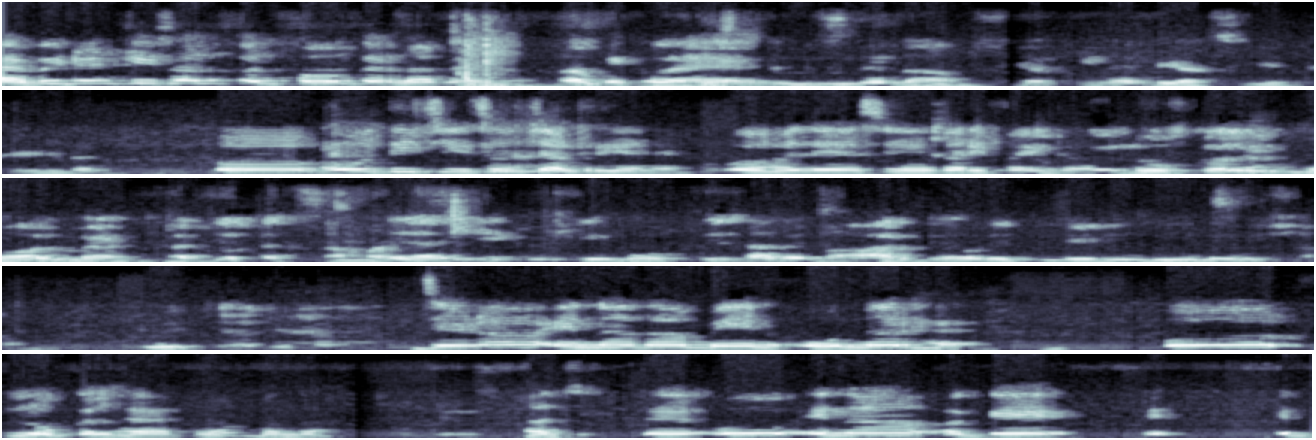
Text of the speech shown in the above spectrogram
ਐਵੀਡੈਂਟਲੀ ਸਾਨੂੰ ਕਨਫਰਮ ਕਰਨਾ ਪਏਗਾ ਬਿਕੋਜ਼ ਦੇ ਨਾਮ ਸੀ ਕਿਹਨੇ ਲਿਆ ਸੀ ਇੱਥੇ ਜਿਹੜਾ? ਉਹ ਉਹਦੀ ਚੀਜ਼ਾਂ ਚੱਲ ਰਹੀਆਂ ਨੇ ਉਹ ਹਲੇ ਅਸੀਂ ਵੈਰੀਫਾਈ ਕਰ। ਲੋਕਲ ਇਨਵੋਲਵਮੈਂਟ ਅਜੇ ਤੱਕ ਸਾਹਮਣੇ ਆਈ ਹੈ ਕਿਉਂਕਿ ਮੋਸਟਲੀ ਸਾਰੇ ਬਾਹਰ ਦੇ ਔਰ ਇੱਕ ਲੇਡੀ ਵੀ ਇਹਦੇ ਵਿੱਚ ਸ਼ਾਮਲ ਹੈ ਇਹ ਕਿ ਅਜੇ ਤੱਕ। ਜਿਹੜਾ ਇਹਨਾਂ ਦਾ ਮੇਨ ਓਨਰ ਹੈ ਉਹ ਲੋਕਲ ਹੈ ਆਪਣਾ ਬੰਦਾ। ਹਾਂਜੀ ਤੇ ਉਹ ਇਹਨਾਂ ਅੱਗੇ ਇਹ- ਇਹ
